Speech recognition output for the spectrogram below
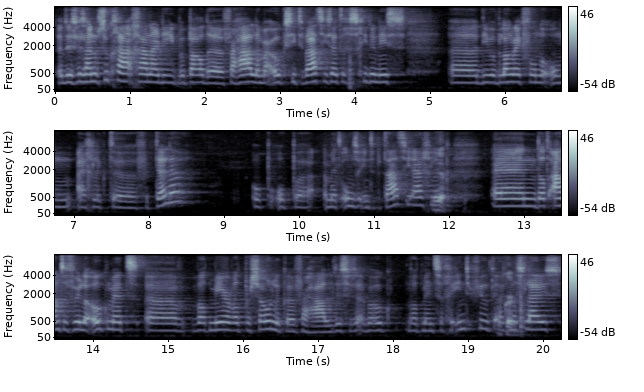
dus we zijn op zoek ga- gaan naar die bepaalde verhalen, maar ook situaties uit de geschiedenis eh, die we belangrijk vonden om eigenlijk te vertellen. Op, op, eh, met onze interpretatie eigenlijk. En dat aan te vullen ook met eh, wat meer wat persoonlijke verhalen. Dus we hebben ook wat mensen geïnterviewd uit Oké. Maasluis.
